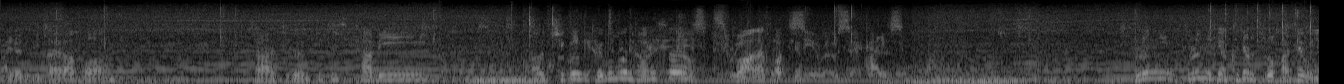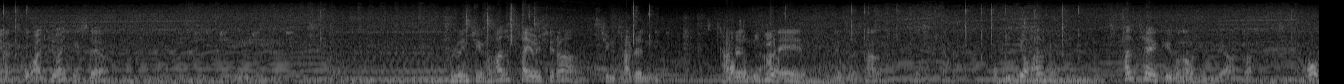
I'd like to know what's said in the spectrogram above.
아, 알려드릴까요, 한번? 자, 지금 pit stop이, 어, 지금 대부분 다 했어요. 더 안 할 것 같아요. Seconds. 블루님, 블루님 그냥 그대로 들어가세요, 그냥. 이거 완주할 수 있어요. 블루님 지금 hard 타이어시라 지금 다른, 다른 저 medium 아래 분들보다 상, 어, medium 한, hard 타이어 끼고 나오셨는데요, 아까? 저,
